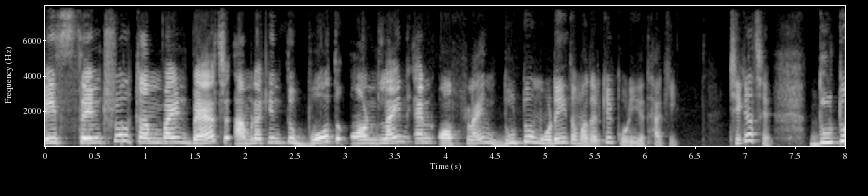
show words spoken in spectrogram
এই সেন্ট্রাল কম্বাইন্ড ব্যাচ আমরা কিন্তু বোথ অনলাইন অ্যান্ড অফলাইন দুটো মোডেই তোমাদেরকে করিয়ে থাকি। ঠিক আছে? দুটো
